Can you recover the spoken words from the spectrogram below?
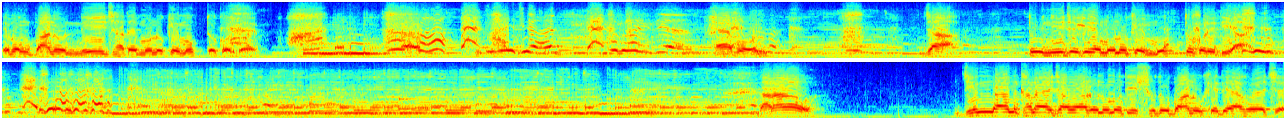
এবং বানু নিজ হাতে মনুকে মুক্ত করবে। ভাইজান ভাইজান। হ্যাঁ যা তুই নিজে গিয়ে মনুকে মুক্ত করে দিয়া। দাঁড়াও। জিন্দানখানায় যাওয়ার অনুমতি শুধু বানুকে দেয়া হয়েছে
